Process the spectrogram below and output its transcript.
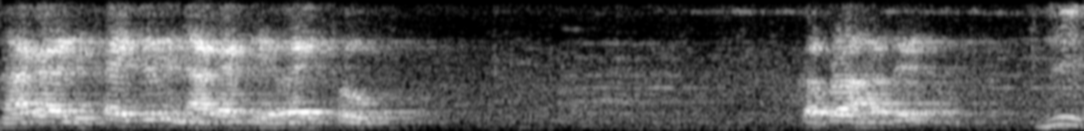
નાગા દેખાય છે ને નાગા કહેવાય તો. કપડા હાથે? જી.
